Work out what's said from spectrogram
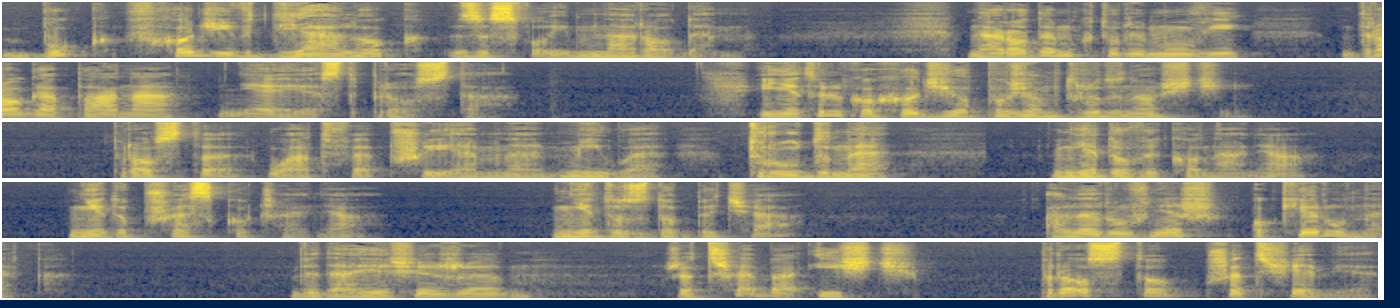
Bóg wchodzi w dialog ze swoim narodem. Narodem, który mówi: Droga Pana nie jest prosta. I nie tylko chodzi o poziom trudności proste, łatwe, przyjemne, miłe, trudne, nie do wykonania, nie do przeskoczenia, nie do zdobycia, ale również o kierunek. Wydaje się, że, że trzeba iść prosto przed siebie,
